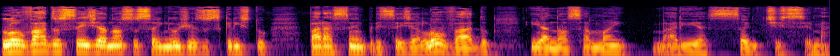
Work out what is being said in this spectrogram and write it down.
Louvado seja nosso Senhor Jesus Cristo, para sempre seja louvado, e a nossa mãe, Maria Santíssima.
